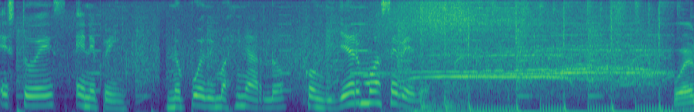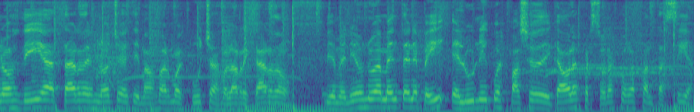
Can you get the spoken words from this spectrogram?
Esto es NPI. No puedo imaginarlo con Guillermo Acevedo. Buenos días, tardes, noches, estimados Marmo Escuchas. Hola Ricardo. Bienvenidos nuevamente a NPI, el único espacio dedicado a las personas con fantasía.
